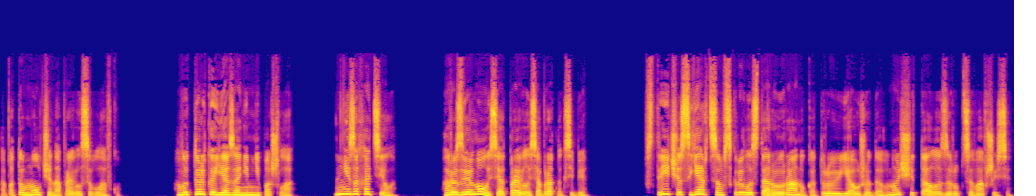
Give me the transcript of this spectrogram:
а потом молча направился в лавку. Вот только я за ним не пошла. Не захотела. Развернулась и отправилась обратно к себе. Встреча с Ярцем вскрыла старую рану, которую я уже давно считала зарубцевавшейся.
